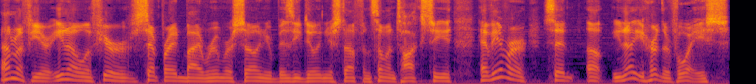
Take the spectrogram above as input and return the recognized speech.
I don't know if you're, you know, if you're separated by a room or so and you're busy doing your stuff and someone talks to you. Have you ever said, oh, you know, you heard their voice,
